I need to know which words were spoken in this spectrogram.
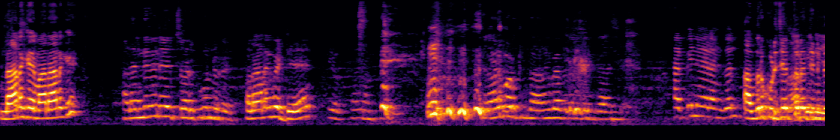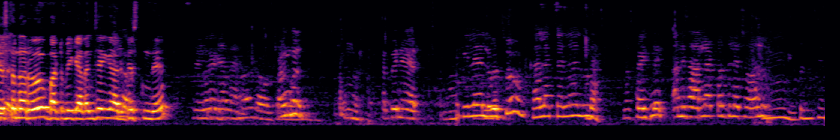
నాన్నకే మా నాన్నకి? అడన్నీ చడుపుకుంటాడు మా నాన్నకి పెట్టి. నాన్నకి పెట్టలేదు హ్యాపీ న్యూ ఇయర్ అంకుల్ అందరూ కుడి చేత్తోనే తినిపిస్తున్నారు బట్ మీకు ఎడం చేయగా అనిపిస్తుంది. అంకుల్ హ్యాపీ న్యూ ఇయర్ పిల్లలు కల కలలు అన్ని సార్లు అట్టొద్దులే చాలు. కొంచెం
